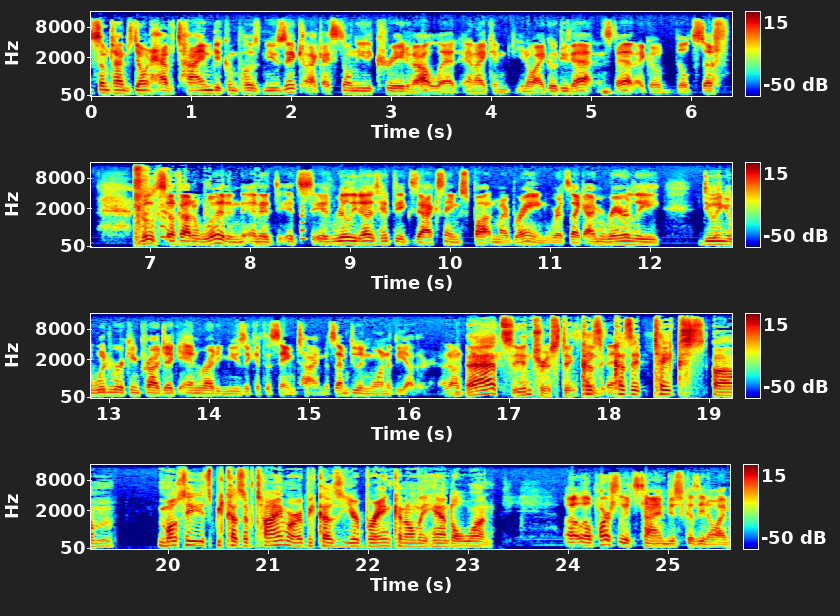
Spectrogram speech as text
sometimes don't have time to compose music like i still need a creative outlet and i can you know i go do that instead. I go build stuff build stuff out of wood and, and it, it's it really does hit the exact same spot in my brain where it's like i'm rarely doing a woodworking project and writing music at the same time. It's i'm doing one or the other. I don't That's interesting. Because thing. it takes um, mostly it's because of time or because your brain can only handle one. Uh, well, partially it's time, just because you know I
